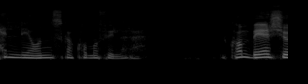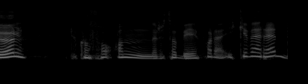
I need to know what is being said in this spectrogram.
hellige ånd skal komme og fylle deg. Du kan be sjøl, du kan få andre til å be for deg. Ikke vær redd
